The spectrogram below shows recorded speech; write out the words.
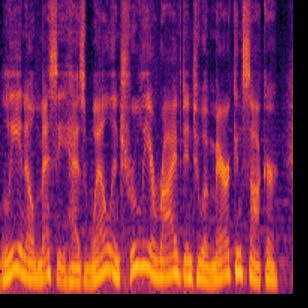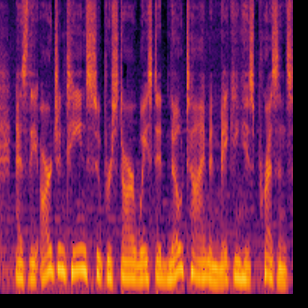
Lionel Messi has well and truly arrived into American soccer as the Argentine superstar wasted no time in making his presence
